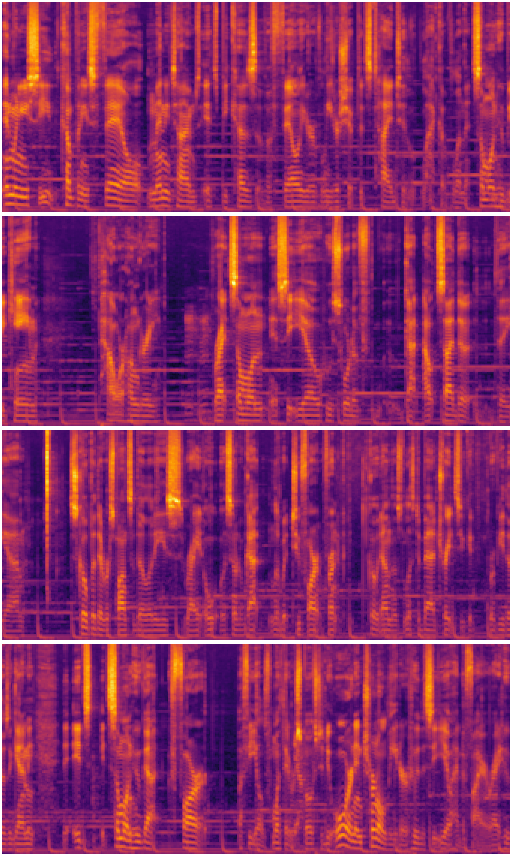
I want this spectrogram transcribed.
And when you see companies fail, many times it's because of a failure of leadership that's tied to lack of limit. Someone who became power hungry, mm-hmm. right? Someone, a CEO who sort of got outside the the um, scope of their responsibilities, right? Or sort of got a little bit too far in front. Go down those list of bad traits. You could review those again. I mean, it's it's someone who got far afield from what they were yeah. supposed to do, or an internal leader who the CEO had to fire, right? Who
